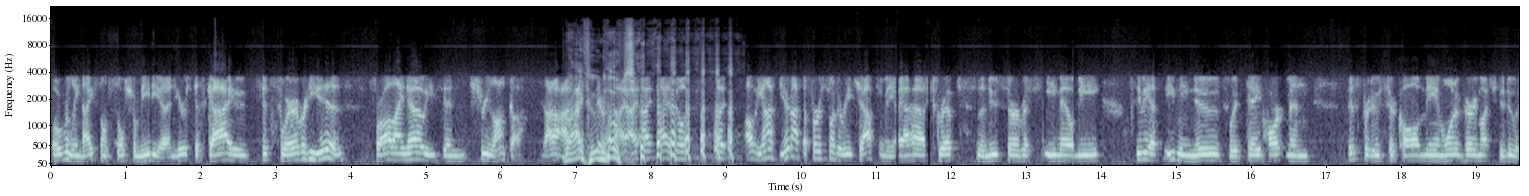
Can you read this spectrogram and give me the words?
overly nice on social media. And here's this guy who sits wherever he is. For all I know, he's in Sri Lanka. I, I- I, Right, who knows? I, I, I have no, but I'll be honest, you're not the first one to reach out to me. I have Scripps. the news service, emailed me. CBS Evening News with Dave Hartman, his producer, called me and wanted very much to do a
